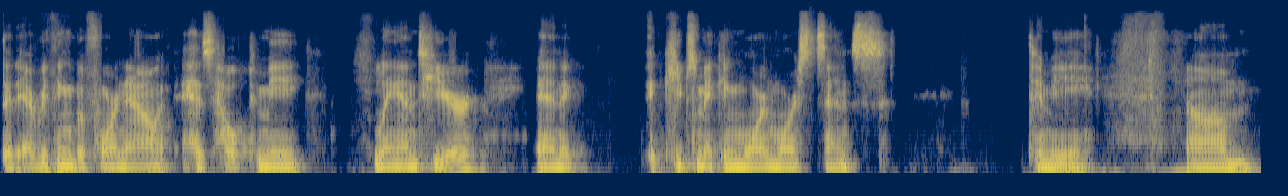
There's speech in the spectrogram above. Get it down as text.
that everything before now has helped me land here and it, it keeps making more and more sense to me. Um,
